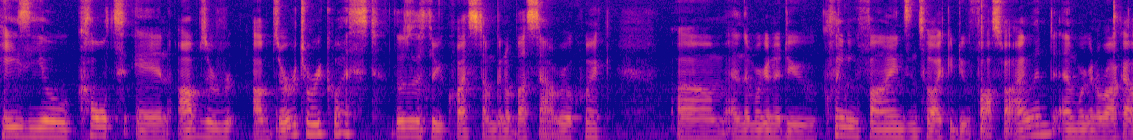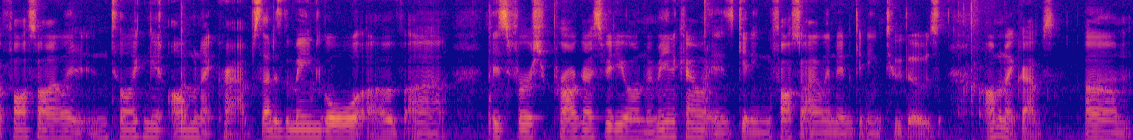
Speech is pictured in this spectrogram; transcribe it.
Hazeel, Cult, and Observ Observatory Quest. Those are the three quests I'm going to bust out real quick. Um, and then we're going to do cleaning finds until I can do Fossil Island, and we're going to rock out Fossil Island until I can get Ammonite Crabs. That is the main goal of uh, this first progress video on my main account, is getting Fossil Island and getting to those Ammonite Crabs. Um,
